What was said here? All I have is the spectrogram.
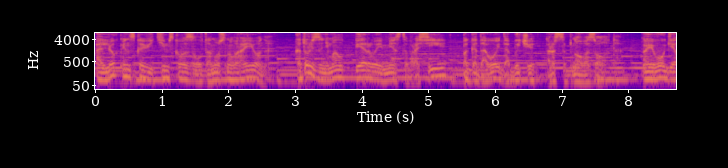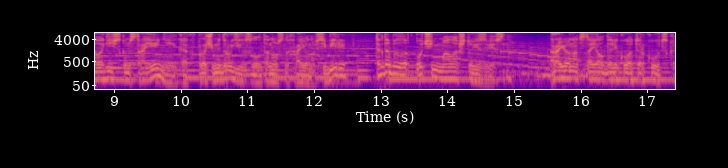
Алекминско-Витимского золотоносного района, который занимал первое место в России по годовой добыче рассыпного золота. О его геологическом строении, как, впрочем, и других золотоносных районов Сибири, тогда было очень мало что известно. Район отстоял далеко от Иркутска.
